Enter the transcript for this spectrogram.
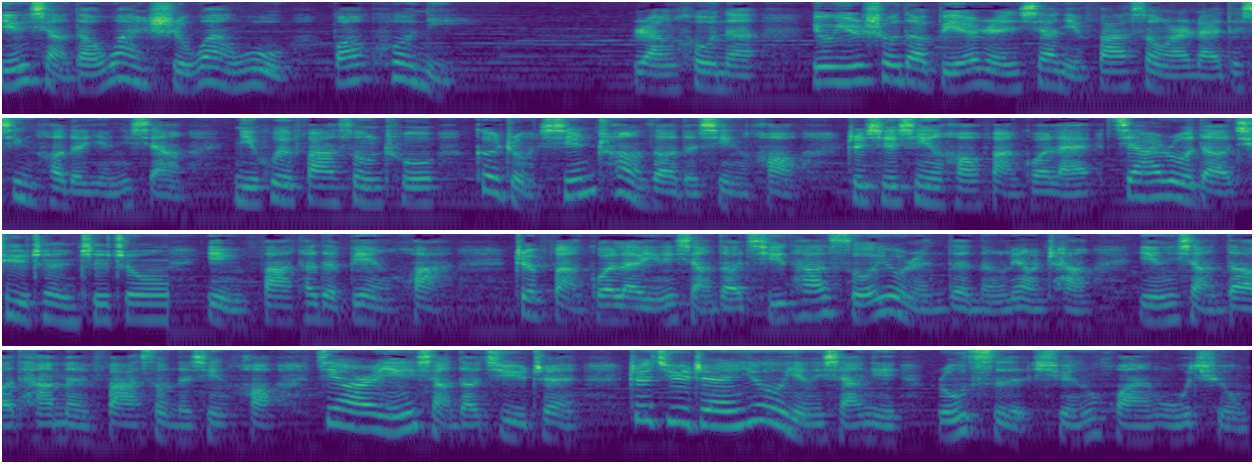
影响到万事万物，包括你。然后呢？由于受到别人向你发送而来的信号的影响，你会发送出各种新创造的信号。这些信号反过来加入到矩阵之中，引发它的变化。这反过来影响到其他所有人的能量场，影响到他们发送的信号，进而影响到矩阵。这矩阵又影响你，如此循环无穷。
